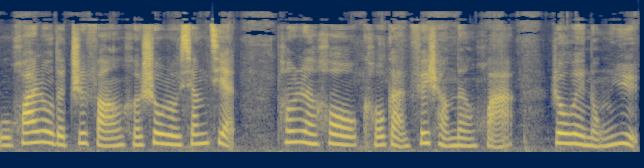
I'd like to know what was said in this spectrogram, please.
五花肉的脂肪和瘦肉相间，烹饪后口感非常嫩滑，肉味浓郁。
